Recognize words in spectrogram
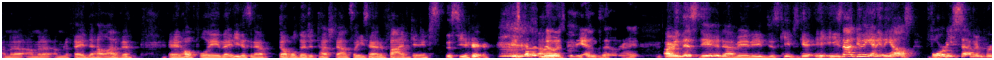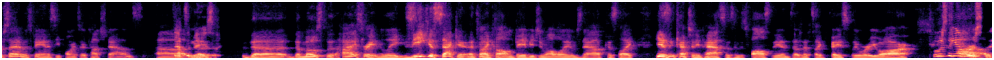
I'm gonna I'm gonna I'm gonna fade the hell out of him, and hopefully that he doesn't have double digit touchdowns. So he's had five games this year. He's got a um, nose to the end zone, right? I mean, this dude. I mean, he just keeps getting. He, he's not doing anything else. Forty seven percent of his fantasy points are touchdowns. Uh, That's amazing. The the most the highest rate in the league. Zeke is second. That's why I call him Baby Jamaal Williams now because like he doesn't catch any passes and just falls to the end zone. That's like basically where you are. Who's the inverse Uh, of that?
